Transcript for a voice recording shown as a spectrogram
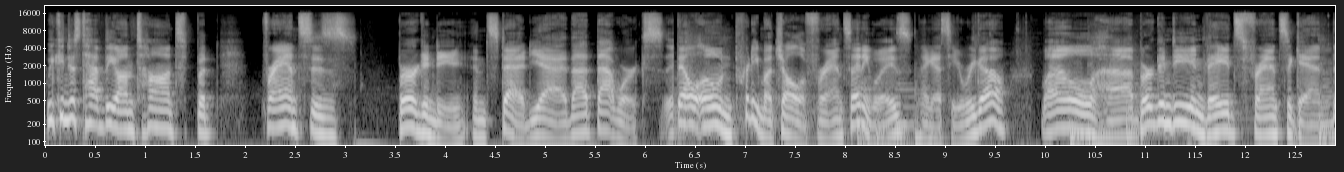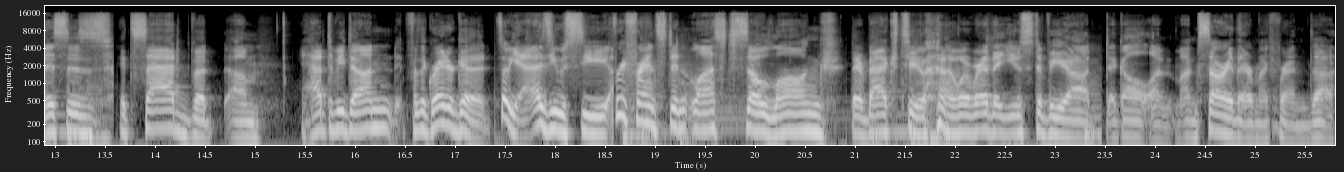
We can just have the Entente, but France is Burgundy instead. Yeah, that that works. They'll own pretty much all of France anyways. I guess here we go. Well, uh, Burgundy invades France again. This is, it's sad, but, um, it had to be done for the greater good. So yeah, as you see, Free France didn't last so long. They're back to where they used to be. Uh, De Gaulle, I'm, I'm sorry there, my friend. Uh,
